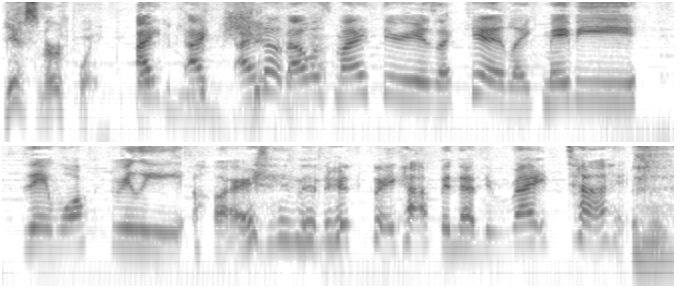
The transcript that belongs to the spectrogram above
Yes, an earthquake. That I, I, I know that was happen. my theory as a kid. Like maybe they walked really hard, and an earthquake happened at the right time.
